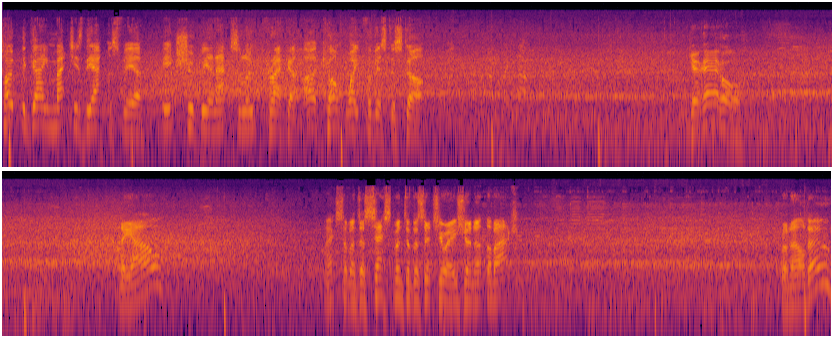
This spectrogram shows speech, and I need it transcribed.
hope the game matches the atmosphere. It should be an absolute cracker. I can't wait for this to start. Guerreiro. Leal. Excellent assessment of the situation at the back. Ronaldo.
